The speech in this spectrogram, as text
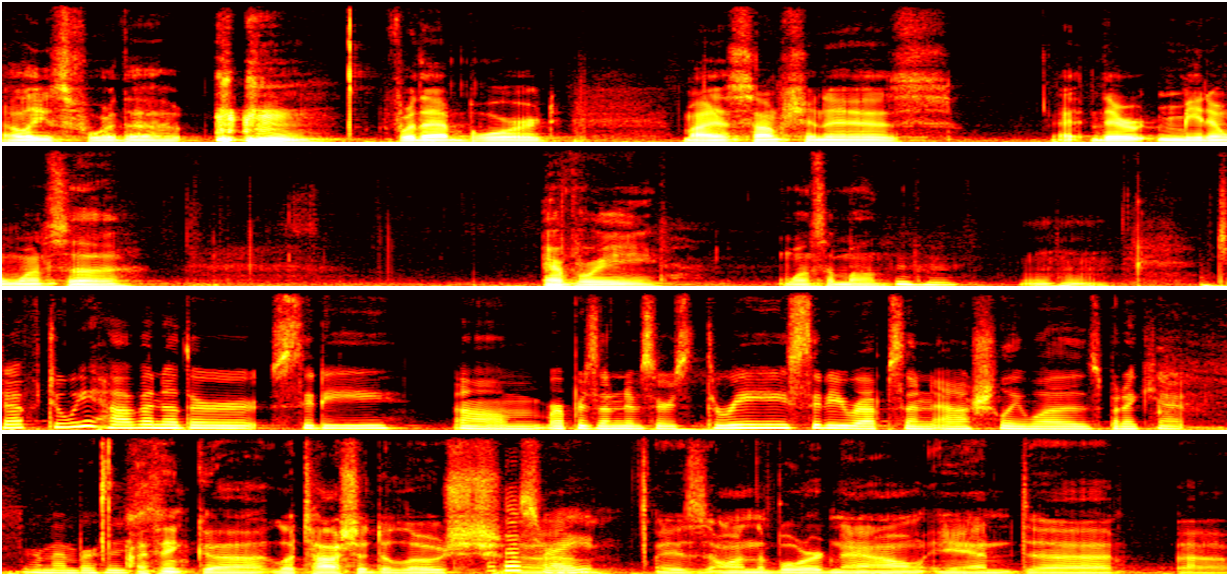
at least for the, for that board, my assumption is uh, they're meeting once a, every, once a month. Mm-hmm. Jeff, do we have another city um, representatives? There's three city reps, and Ashley was, but I can't remember who's. I think uh, LaTasha DeLoach Oh, that's right. um, is on the board now, and uh, uh,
